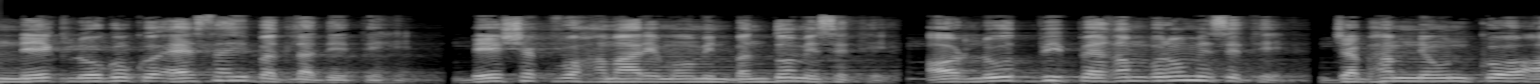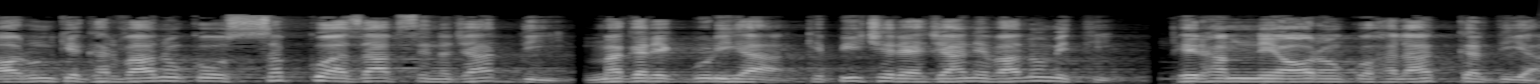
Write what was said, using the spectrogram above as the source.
نیک لوگوں کو ایسا ہی بدلہ دیتے ہیں۔ بے شک وہ ہمارے مومن بندوں میں سے تھے۔ اور لوت بھی پیغمبروں میں سے تھے۔ جب ہم نے ان کو اور ان کے گھر والوں کو سب کو عذاب سے نجات دی، مگر ایک بڑھیا کے پیچھے رہ جانے والوں میں تھی۔ پھر ہم نے اوروں کو ہلاک کر دیا۔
